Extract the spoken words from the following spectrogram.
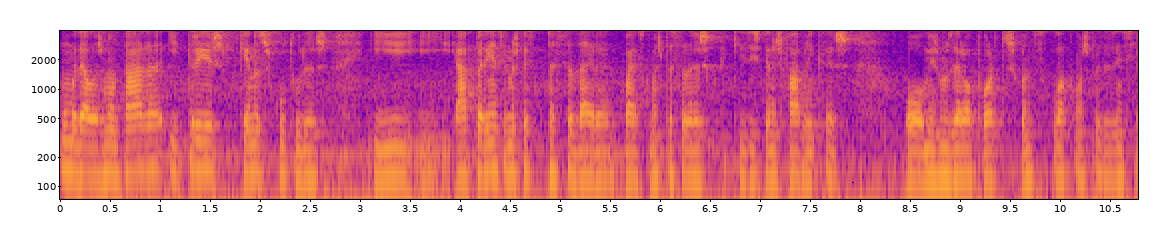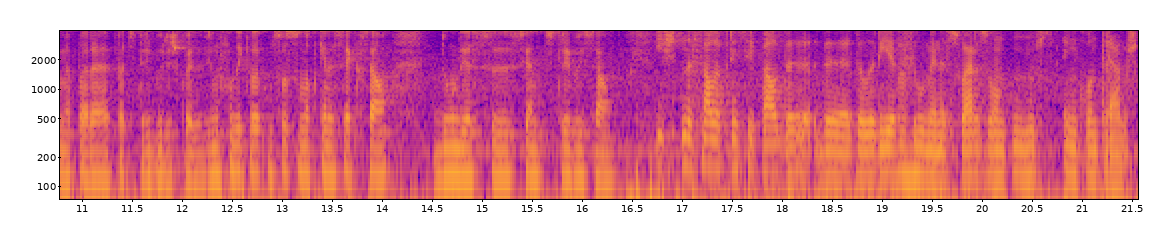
uma delas montada e três pequenas esculturas e, e a aparência é uma espécie de passadeira quase como as passadeiras que, que existem nas fábricas ou mesmo nos aeroportos, quando se colocam as coisas em cima para, para distribuir as coisas. E no fundo aquilo é como se fosse uma pequena secção de um desse centro de distribuição. Isto na sala principal da, da Galeria uhum. Filomena Soares, onde nos encontramos.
